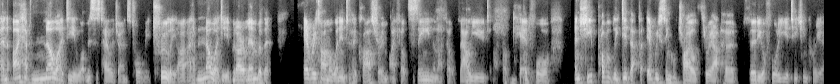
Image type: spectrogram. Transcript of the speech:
And I have no idea what Mrs. Taylor Jones taught me. Truly, I, I have no idea. But I remember that every time I went into her classroom, I felt seen and I felt valued and I felt cared for. And she probably did that for every single child throughout her 30 or 40 year teaching career.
